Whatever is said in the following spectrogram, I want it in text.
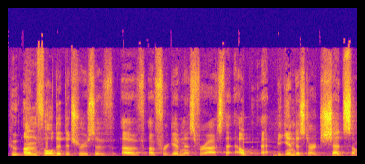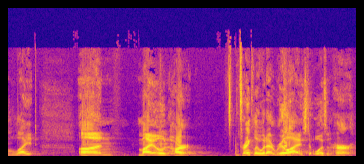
who unfolded the truths of, of, of forgiveness for us that helped uh, begin to start shed some light on my own heart and frankly, what I realized, it wasn't her.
